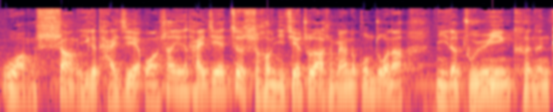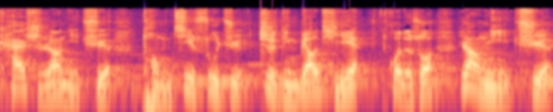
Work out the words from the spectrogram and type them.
往上一个台阶，往上一个台阶，这时候你接触到什么样的工作呢？你的主运营可能开始让你去统计数据、制定标题。或者说让你去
